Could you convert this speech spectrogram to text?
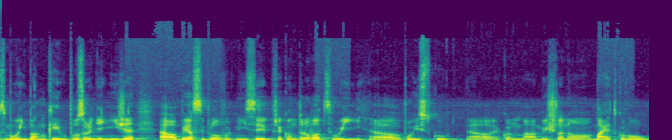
z mojí banky upozornění, že eh, by asi bylo vhodné si překontrolovat svoji eh, pojistku, jako myšleno majetkovou.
